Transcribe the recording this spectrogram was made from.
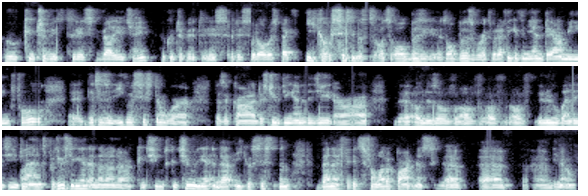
who contribute to this value chain, who contribute to this, to this, with all respect, ecosystem, because it's all busy, it's all buzzwords, but I think in the end they are meaningful. Uh, this is an ecosystem where there's a car distributing energy, there are the owners of, of, of, of renewable energy plants producing it, and then there are consumers consuming it, and that ecosystem benefits from other partners, uh, uh, um, you know,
